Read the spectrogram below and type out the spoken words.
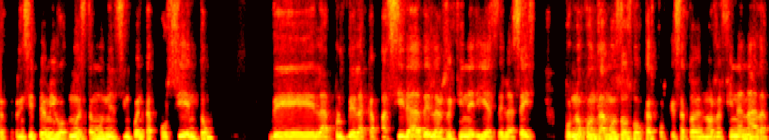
al principio, amigo, no estamos ni el 50% de la, de la capacidad de las refinerías, de las seis. Pues no contamos dos bocas porque esa todavía no refina nada.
